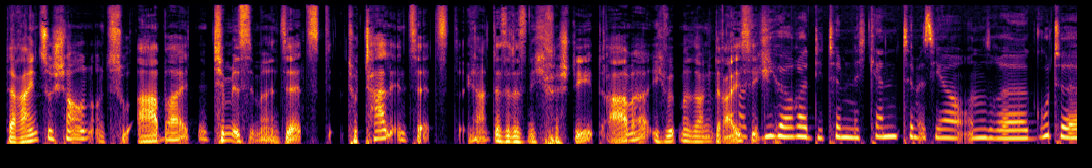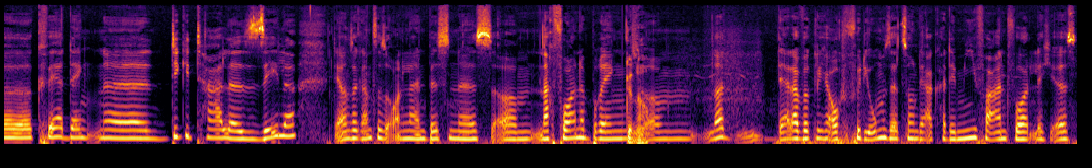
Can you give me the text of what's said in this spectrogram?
da reinzuschauen und zu arbeiten. Tim ist immer entsetzt, total entsetzt, ja, dass er das nicht versteht. Aber ich würde mal sagen, Nochmal für 30. die Hörer, die Tim nicht kennen, Tim ist hier unsere gute, querdenkende, digitale Seele, der unser ganzes Online-Business ähm, nach vorne bringt, Genau. ähm, ne, der da wirklich auch für die Umsetzung der Akademie verantwortlich ist.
